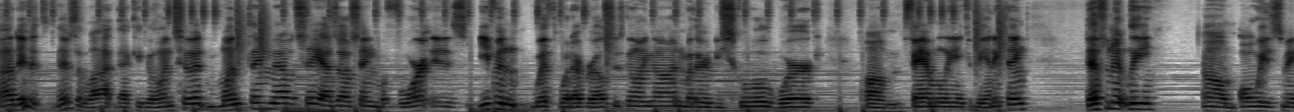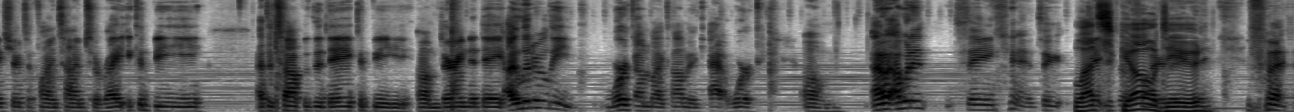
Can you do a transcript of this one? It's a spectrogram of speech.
uh, there's there's a lot that could go into it. One thing that I would say, as I was saying before, is even with whatever else is going on, whether it be school, work, um, family, it could be anything. Definitely, um, always make sure to find time to write. It could be at the top of the day. It could be um, during the day. I literally work on my comic at work. Um, I, I wouldn't say to let's go, dude. but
